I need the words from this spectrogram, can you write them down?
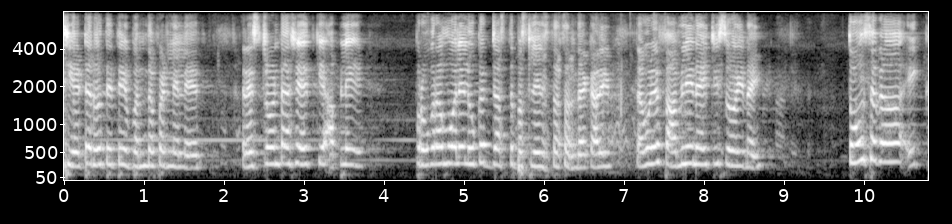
थिएटर होते ते बंद पडलेले आहेत. रेस्टॉरंट असे आहेत की आपले प्रोग्रामवाले लोकच जास्त बसलेले असतात संध्याकाळी. त्यामुळे फॅमिली न्यायची सोय नाही. तो सगळा एक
